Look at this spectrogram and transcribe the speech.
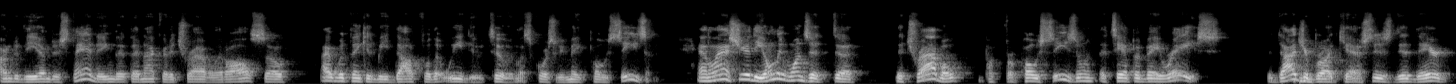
under the understanding that they're not going to travel at all. So I would think it'd be doubtful that we do too, unless, of course, we make postseason. And last year, the only ones that uh, that traveled for postseason, the Tampa Bay Rays. The Dodger mm-hmm. broadcasters did their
